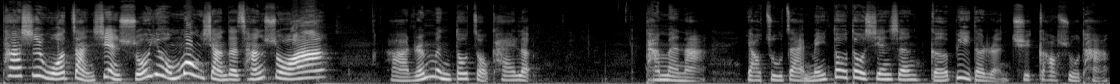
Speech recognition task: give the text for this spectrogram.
它是我展现所有梦想的场所啊！”啊，人们都走开了，他们啊。要住在梅豆豆先生隔壁的人去告诉他，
